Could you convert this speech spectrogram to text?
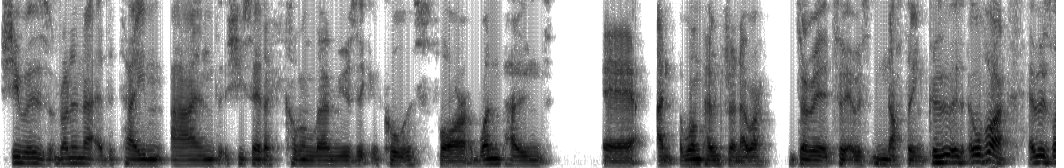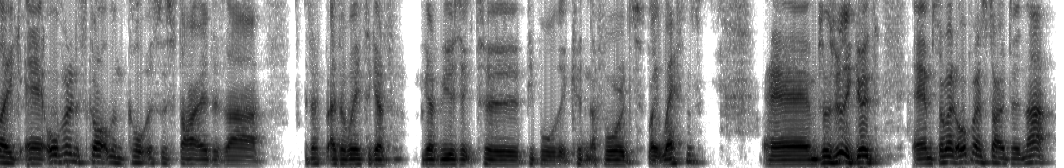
she was running it at the time, and she said I could come and learn music at Comhaltas for one pound, uh, and one pound for an hour. So it, it was nothing because it was over. It was like uh, over in Scotland, Comhaltas was started as a as a, as a way to give give music to people that couldn't afford like lessons. Um, so it was really good. Um, so I went over and started doing that.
